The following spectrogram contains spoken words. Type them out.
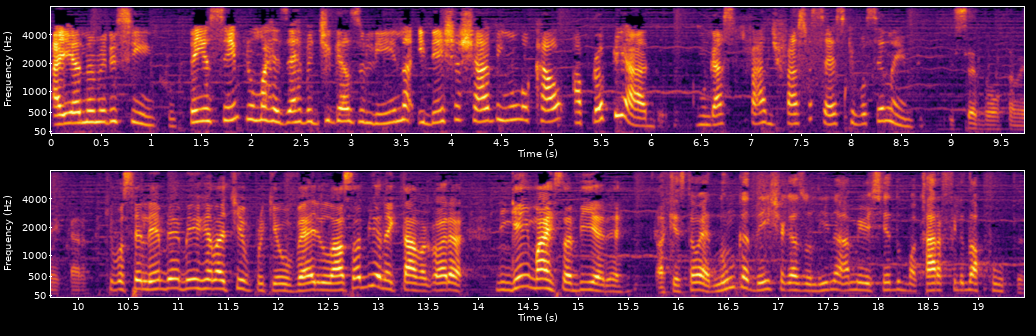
Aí é número 5. Tenha sempre uma reserva de gasolina e deixe a chave em um local apropriado. Um lugar de fácil acesso que você lembre. Isso é bom também, cara. Que você lembra é meio relativo, porque o velho lá sabia, né, que tava. Agora, ninguém mais sabia, né? A questão é, nunca deixe a gasolina à mercê do cara filho da puta.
